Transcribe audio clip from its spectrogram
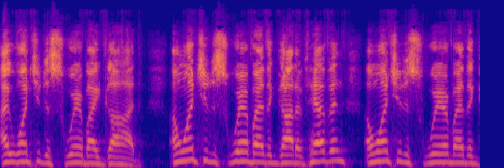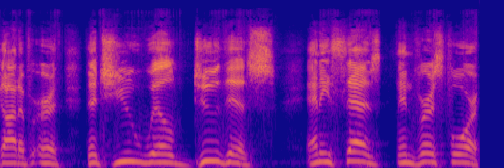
I want you to swear by God. I want you to swear by the God of heaven. I want you to swear by the God of earth that you will do this and he says in verse 4,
